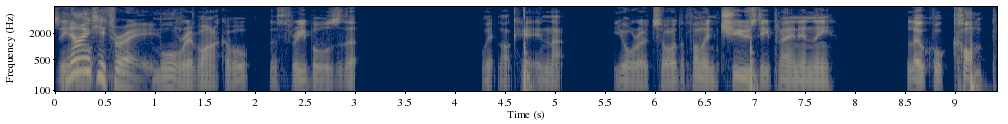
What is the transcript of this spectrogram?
What was even 93. more remarkable, the three balls that Whitlock hit in that Euro Tour. The following Tuesday, playing in the local comp,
